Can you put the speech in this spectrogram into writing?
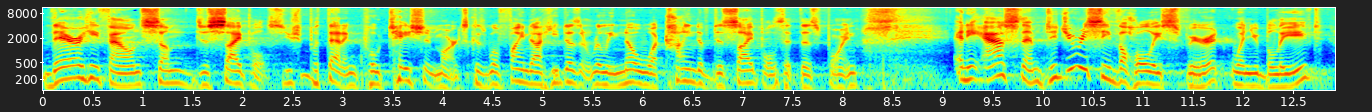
there he found some disciples. You should put that in quotation marks because we'll find out he doesn't really know what kind of disciples at this point. And he asked them, Did you receive the Holy Spirit when you believed?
